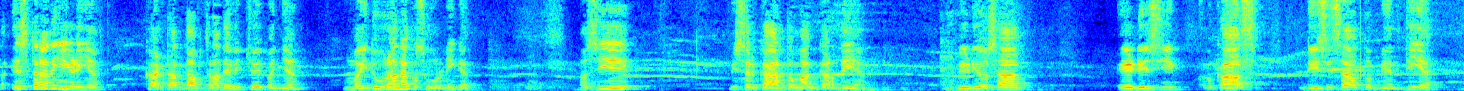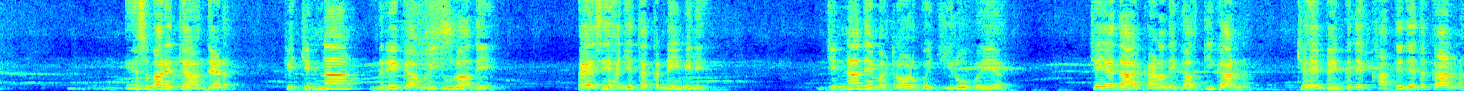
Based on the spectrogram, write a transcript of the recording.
ਤਾਂ ਇਸ ਤਰ੍ਹਾਂ ਦੀਆਂ ਜਿਹੜੀਆਂ ਘਾਟਾਂ ਦਫ਼ਤਰਾਂ ਦੇ ਵਿੱਚੋਂ ਹੀ ਪਈਆਂ, ਮਜ਼ਦੂਰਾਂ ਦਾ ਕਸੂਰ ਨਹੀਂਗਾ ਅਸੀਂ ਵੀ ਸਰਕਾਰ ਤੋਂ ਮੰਗ ਕਰਦੇ ਹਾਂ ਵੀਡੀਓ ਸਾਹਿਬ ਏਡੀਸੀ ਵਿਕਾਸ ਡੀਸੀ ਸਾਹਿਬ ਤੋਂ ਬੇਨਤੀ ਆ ਇਸ ਬਾਰੇ ਧਿਆਨ ਦੇਣ ਕਿ ਜਿਨ੍ਹਾਂ ਨਰੇਗਾ ਮਜ਼ਦੂਰਾਂ ਦੇ ਪੈਸੇ ਹਜੇ ਤੱਕ ਨਹੀਂ ਮਿਲੇ ਜਿਨ੍ਹਾਂ ਦੇ ਮਟਰੋਲ ਕੋਈ ਜ਼ੀਰੋ ਹੋਏ ਆ, ਚਾਹੇ ਆਧਾਰ ਕਾਰਡਾਂ ਦੀ ਗਲਤੀ ਕਾਰਨ, ਚਾਹੇ ਬੈਂਕ ਦੇ ਖਾਤੇ ਦੇ ਕਾਰਨ,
